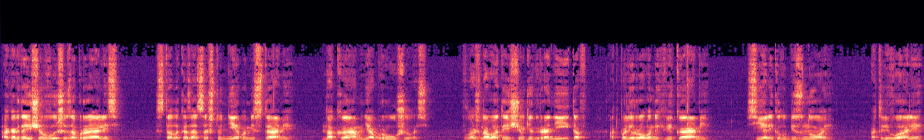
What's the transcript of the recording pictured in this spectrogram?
А когда еще выше забрались, стало казаться, что небо местами на камни обрушилось. Влажноватые щеки гранитов, отполированных веками, сияли голубизной, отливали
